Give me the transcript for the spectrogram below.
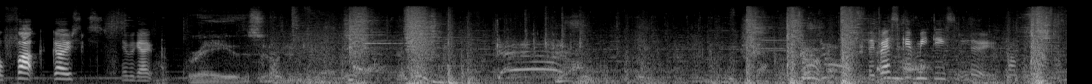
Oh fuck! Ghosts! Here we go. Wraiths. They best give me decent loot.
